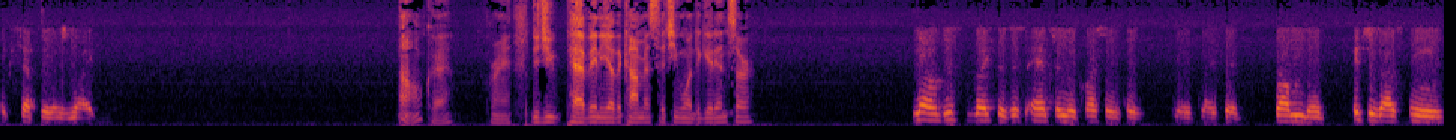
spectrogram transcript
accepted as white. Oh, okay. Grant, did you have any other comments that you wanted to get in, sir? No, just like to just answer the question because, like I said, from the pictures I've seen,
